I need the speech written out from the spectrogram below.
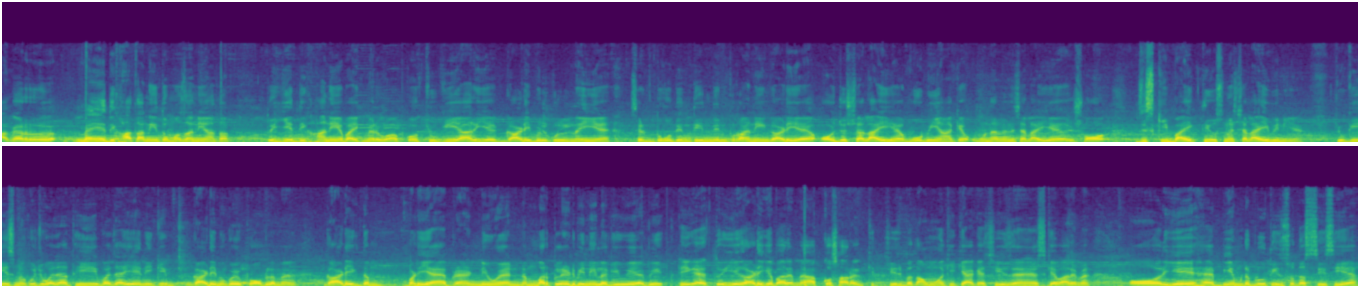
अगर मैं ये दिखाता नहीं तो मज़ा नहीं आता। तो ये दिखानी है बाइक मेरे को आपको, क्योंकि यार ये गाड़ी बिल्कुल नई है, सिर्फ़ दो दिन, तीन दिन पुरानी गाड़ी है, और जो चलाई है वो भी यहाँ के ओनर ने चलाई है, शॉ, जिसकी बाइक थी उसने चलाई भी नहीं है, क्योंकि इसमें कुछ वजह थी, वजह ये नहीं कि गाड़ी में कोई प्रॉब्लम है, गाड़ी एकदम बढ़िया है ब्रांड न्यू है नंबर प्लेट भी नहीं लगी हुई है अभी, ठीक है तो ये गाड़ी के बारे में आपको सारा चीज़ बताऊँगा कि क्या क्या चीज़ें हैं इसके बारे में, और ये है बी एम डब्ल्यू तीन सौ दस सी सी है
